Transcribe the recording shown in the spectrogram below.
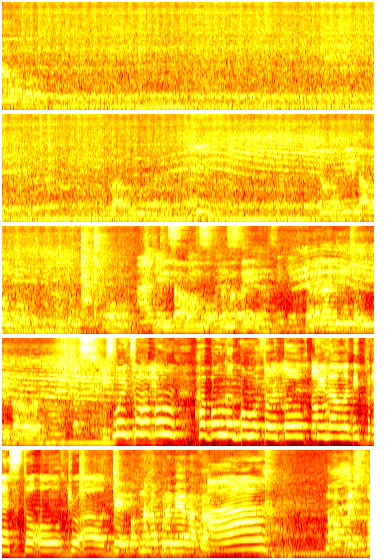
asawa ko. Diba, pumunta. Yung pagbitawan ko. Oo. Ah, gets, ko, namatay na. Kaya kailangan din mo siya bibitawan. Tapos, is- Wait, so habang habang nagmamotor to, kailangan i-press to all throughout. Hindi, pag nakapremera ka, Ah, nakapresto,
